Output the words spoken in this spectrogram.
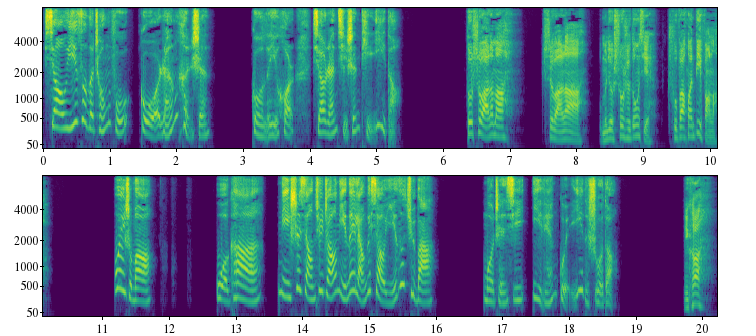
小姨子的城府果然很深。过了一会儿，萧然起身提议道：“都吃完了吗？吃完了，我们就收拾东西，出发换地方了。”为什么？我看你是想去找你那两个小姨子去吧？莫晨曦一脸诡异的说道。“你看。”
